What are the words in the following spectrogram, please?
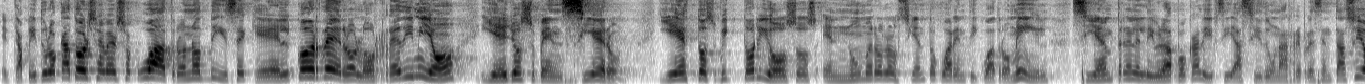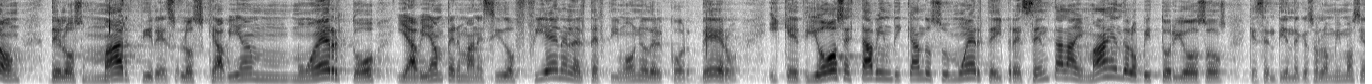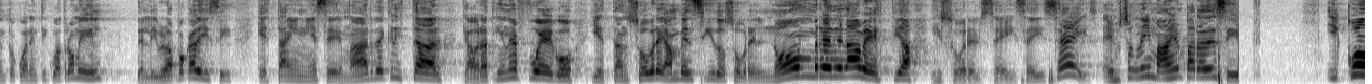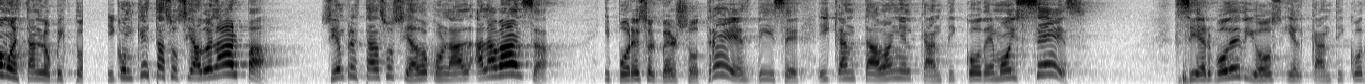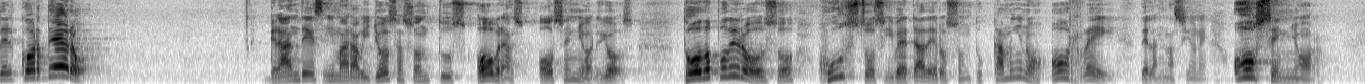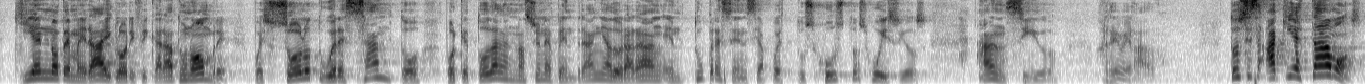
El capítulo 14, verso 4 nos dice que el Cordero los redimió y ellos vencieron. Y estos victoriosos, el número de los 144 mil, siempre en el libro de Apocalipsis ha sido una representación de los mártires, los que habían muerto y habían permanecido fieles en el testimonio del Cordero. Y que Dios está vindicando su muerte y presenta la imagen de los victoriosos, que se entiende que son los mismos 144 mil, del libro de Apocalipsis, que está en ese mar de cristal, que ahora tiene fuego, y están sobre, han vencido sobre el nombre de la bestia y sobre el 666. Es una imagen para decir, ¿y cómo están los victoriosos? ¿Y con qué está asociado el arpa? Siempre está asociado con la alabanza. Y por eso el verso 3 dice, y cantaban el cántico de Moisés, siervo de Dios, y el cántico del Cordero Grandes y maravillosas son tus obras, oh Señor Dios. Todopoderoso, justos y verdaderos son tus caminos, oh Rey de las naciones. Oh Señor, ¿quién no temerá y glorificará tu nombre? Pues solo tú eres santo, porque todas las naciones vendrán y adorarán en tu presencia, pues tus justos juicios han sido revelados. Entonces aquí estamos.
